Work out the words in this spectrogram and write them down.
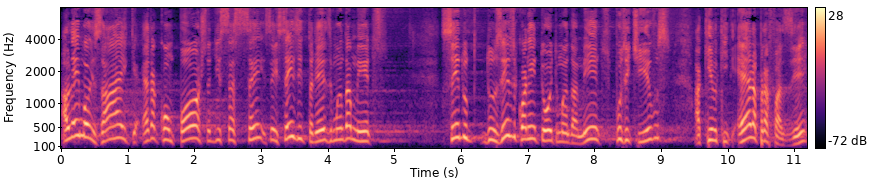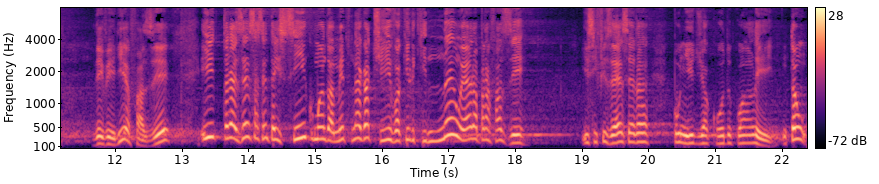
A lei mosaica era composta de 613 mandamentos, sendo 248 mandamentos positivos aquilo que era para fazer, deveria fazer, e 365 mandamentos negativos, aquilo que não era para fazer. E se fizesse, era punido de acordo com a lei. Então,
